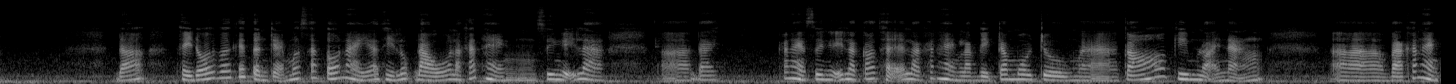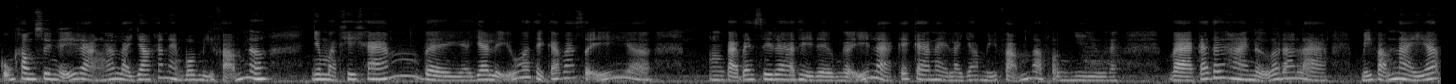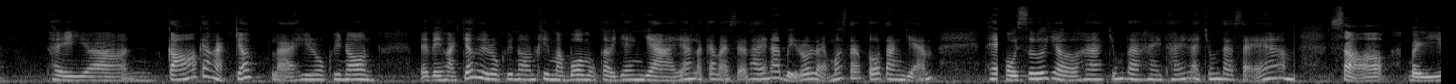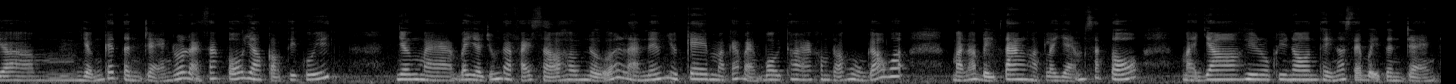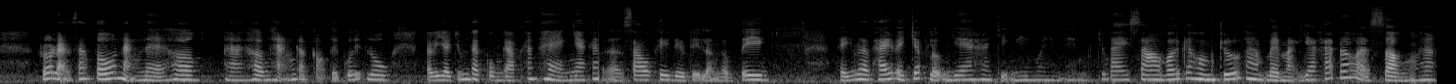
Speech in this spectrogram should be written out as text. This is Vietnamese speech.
Đó thì đối với cái tình trạng mất sắc tố này á, thì lúc đầu là khách hàng suy nghĩ là à, đây khách hàng suy nghĩ là có thể là khách hàng làm việc trong môi trường mà có kim loại nặng. À, và khách hàng cũng không suy nghĩ rằng là do khách hàng bôi mỹ phẩm nữa. Nhưng mà khi khám về da liễu thì các bác sĩ à, ừ, tại Bensira thì đều nghĩ là cái ca này là do mỹ phẩm là phần nhiều nè. Và cái thứ hai nữa đó là mỹ phẩm này á thì à, có cái hoạt chất là hydroquinone tại vì hoạt chất hydroquinone khi mà bôi một thời gian dài á, là các bạn sẽ thấy nó bị rối loạn mất sắc tố tăng giảm. Theo hồi xưa giờ ha chúng ta hay thấy là chúng ta sẽ um, sợ bị uh, những cái tình trạng rối loạn sắc tố do corticoid. Nhưng mà bây giờ chúng ta phải sợ hơn nữa là nếu như kem mà các bạn bôi thoa không rõ nguồn gốc á, mà nó bị tăng hoặc là giảm sắc tố mà do hydroquinone thì nó sẽ bị tình trạng rối loạn sắc tố nặng nề hơn à, hơn hẳn cả corticoid luôn. Và bây giờ chúng ta cùng gặp khách hàng nha. Khách à, sau khi điều trị lần đầu tiên thì chúng ta thấy về chất lượng da ha. Chị nghiêng qua giùm em một chút. Đây so với cái hôm trước ha bề mặt da khách rất là sần ha.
